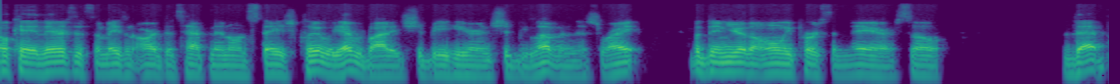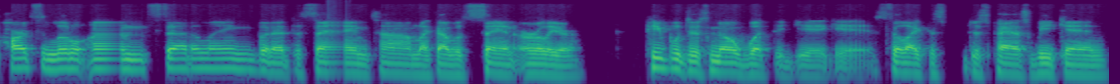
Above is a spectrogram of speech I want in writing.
okay, there's this amazing art that's happening on stage. Clearly, everybody should be here and should be loving this, right? But then you're the only person there, so that part's a little unsettling. But at the same time, like I was saying earlier, people just know what the gig is. So like this this past weekend,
